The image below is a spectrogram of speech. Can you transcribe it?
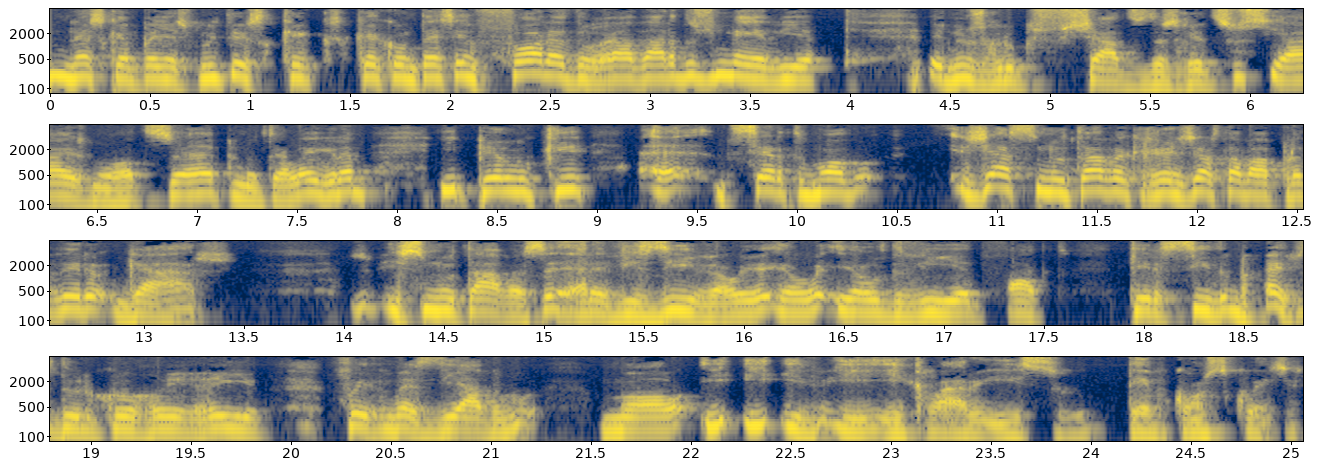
nas campanhas políticas que, que, acontecem fora do radar dos média, nos grupos fechados das redes sociais, no WhatsApp, no Telegram, e pelo que, eh, de certo modo, já se notava que Rangel estava a perder gás. Isso notava-se, era visível, ele, ele devia, de facto, ter sido mais duro que o Rui Rio, foi demasiado e, e, e, e, claro, isso teve consequências.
